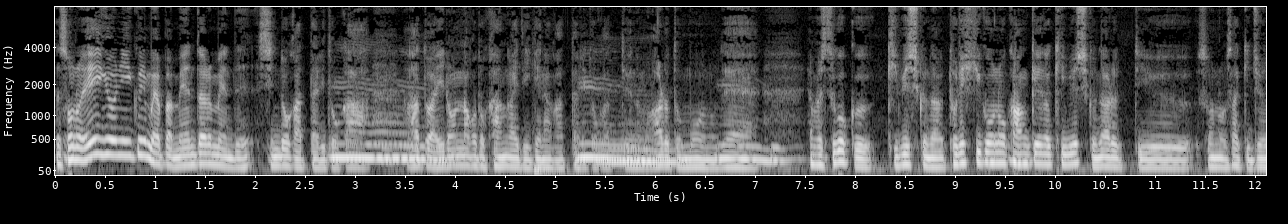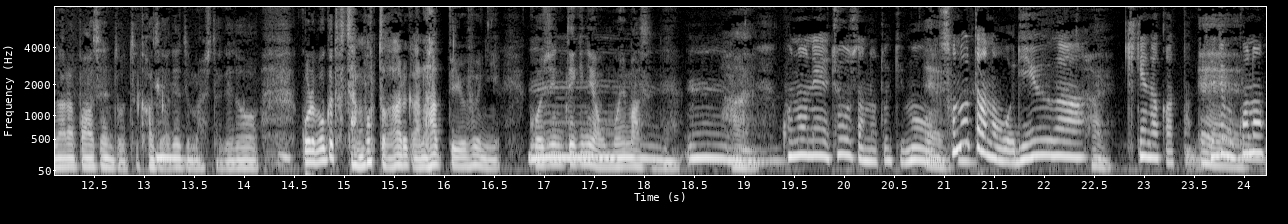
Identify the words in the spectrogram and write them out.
でその営業に行くにもやっぱメンタル面でしんどかったりとか、あとはいろんなこと考えていけなかったりとかっていうのもあると思うので、やっぱりすごく厳しくなる、取引後の関係が厳しくなるっていう、そのさっき17%って数が出てましたけど、これ僕たちはもっとあるかなっていうふうに、個人的には思いますね。はい。このね調査の時も、ええ。その他の理由がはい。聞けなかったんです。ね、ええ。でもこの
